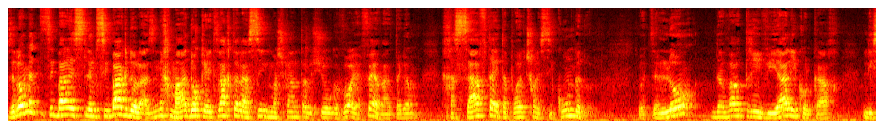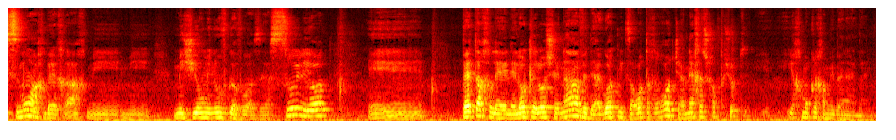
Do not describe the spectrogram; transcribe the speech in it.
זה לא באמת סיבה למסיבה גדולה, זה נחמד, אוקיי, הצלחת להשיג משכנתה בשיעור גבוה, יפה, אבל אתה גם חשפת את הפרויקט שלך לסיכון גדול. זאת אומרת, זה לא דבר טריוויאלי כל כך לשמוח בהכרח משיעור מינוף גבוה. זה עשוי להיות אה, פתח ללילות ללא שינה ודאגות מצרות אחרות, שהנכס שלך פשוט יחמוק לך מבין הידיים.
